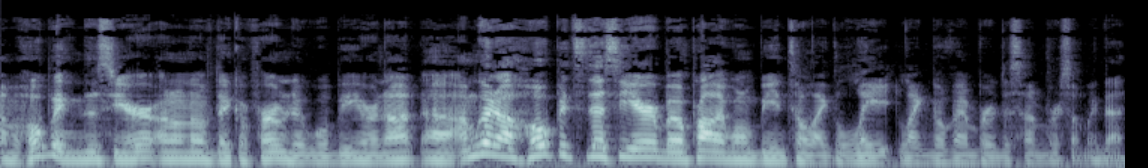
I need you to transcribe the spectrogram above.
I'm hoping this year. I don't know if they confirmed it will be or not. Uh, I'm going to hope it's this year, but it probably won't be until like late, like November, December, something like that.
